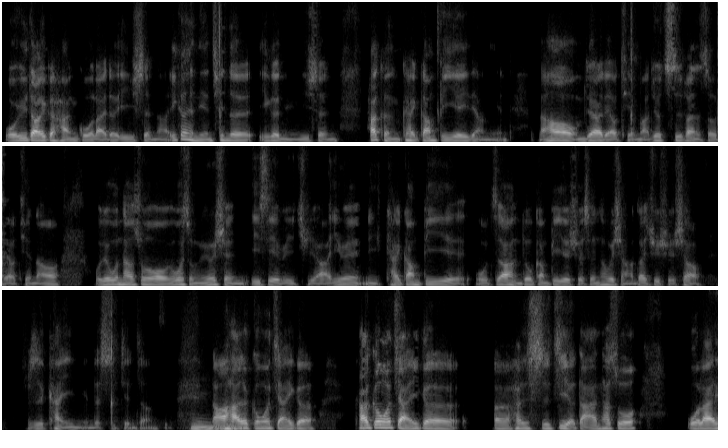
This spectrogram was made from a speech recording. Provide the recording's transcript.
我遇到一个韩国来的医生啊，一个很年轻的一个女医生，她可能才刚毕业一两年，然后我们就在聊天嘛，就吃饭的时候聊天，然后我就问她说，为什么你会选 E ECAVG 啊？因为你才刚毕业，我知道很多刚毕业的学生他会想要再去学校，就是看一年的时间这样子。嗯，然后她就跟我讲一个，她跟我讲一个呃很实际的答案。她说我来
